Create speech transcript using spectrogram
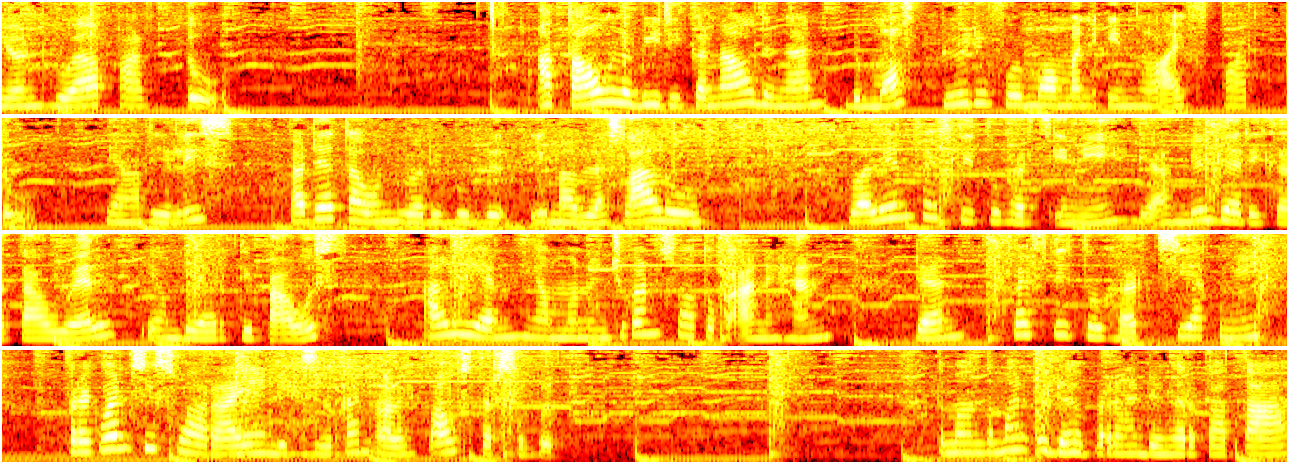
Yeon Hua Part 2 atau lebih dikenal dengan The Most Beautiful Moment in Life Part 2 yang rilis pada tahun 2015 lalu. Walien 52 Hz ini diambil dari kata well yang berarti paus, alien yang menunjukkan suatu keanehan, dan 52 Hz yakni frekuensi suara yang dihasilkan oleh paus tersebut. Teman-teman udah pernah dengar kata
